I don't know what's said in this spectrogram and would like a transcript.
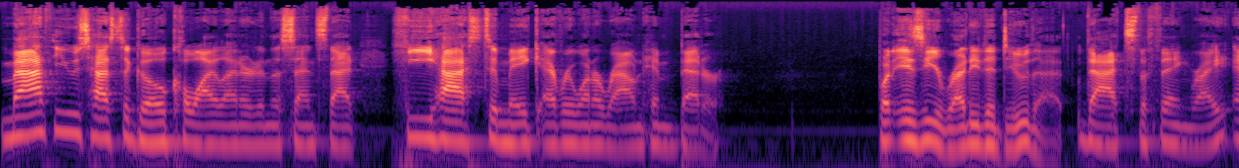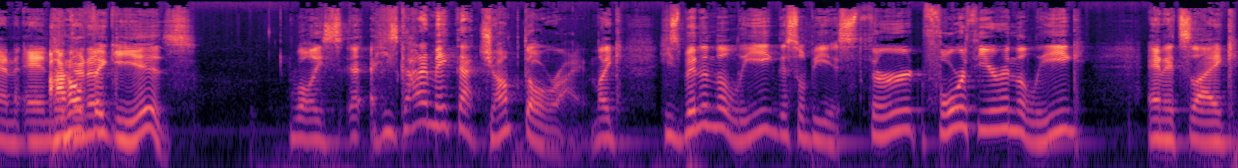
Matthews has to go Kawhi Leonard in the sense that he has to make everyone around him better. but is he ready to do that That's the thing, right? And and i don't gonna- think he is Well, he's uh, he's got to make that jump though, Ryan. Like he's been in the league. This will be his third, fourth year in the league, and it's like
